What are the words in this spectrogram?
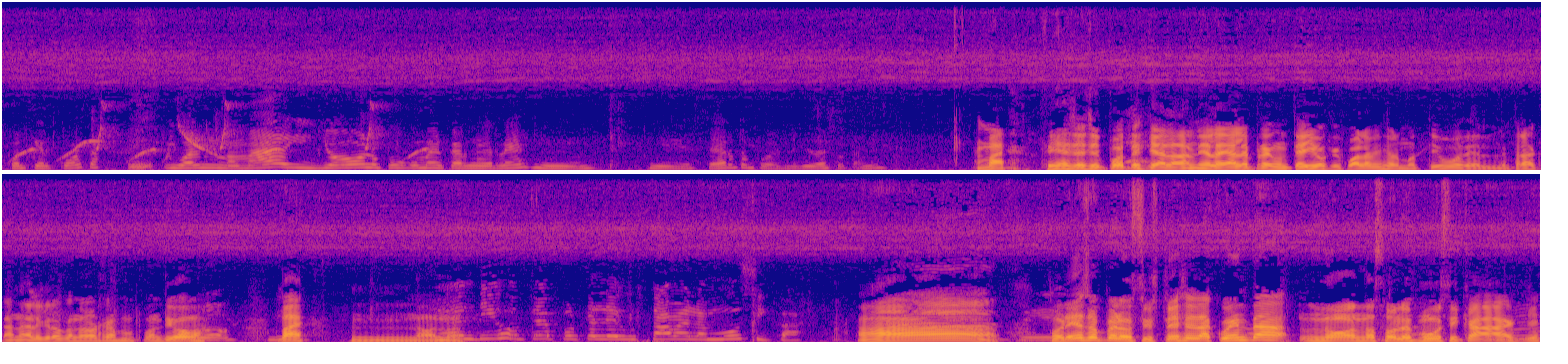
cualquier cosa. Igual mi mamá y yo no puedo comer carne de res ni, ni de cerdo, pues debido a eso también. Va, fíjense, hipotes que a la Daniela ya le pregunté yo que cuál había sido el motivo de entrar al canal y creo que no lo respondió. No, Va. No, no. Él dijo que porque le gustaba la música. Ah, sí. por eso, pero si usted se da cuenta, no, no solo es música. Aquí.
